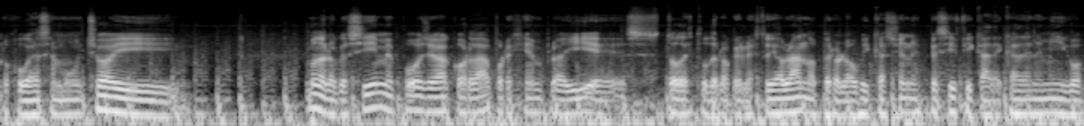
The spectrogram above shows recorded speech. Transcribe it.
lo jugué hace mucho y... Bueno, lo que sí me puedo llegar a acordar, por ejemplo, ahí es todo esto de lo que le estoy hablando, pero la ubicación específica de cada enemigo,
